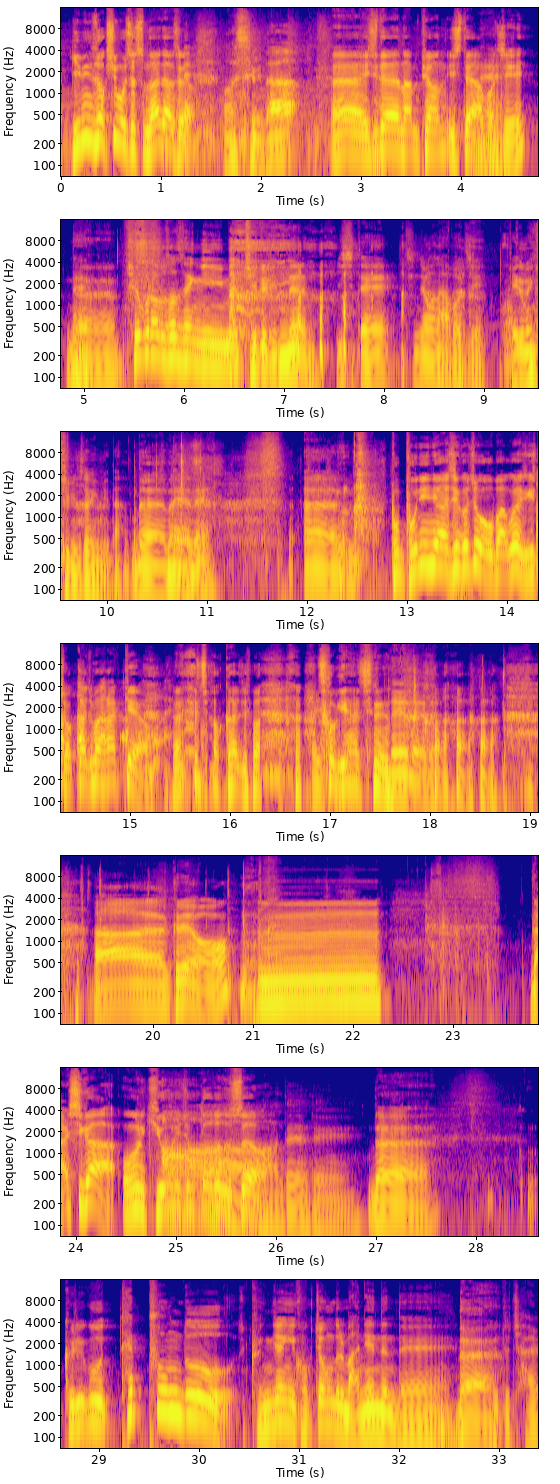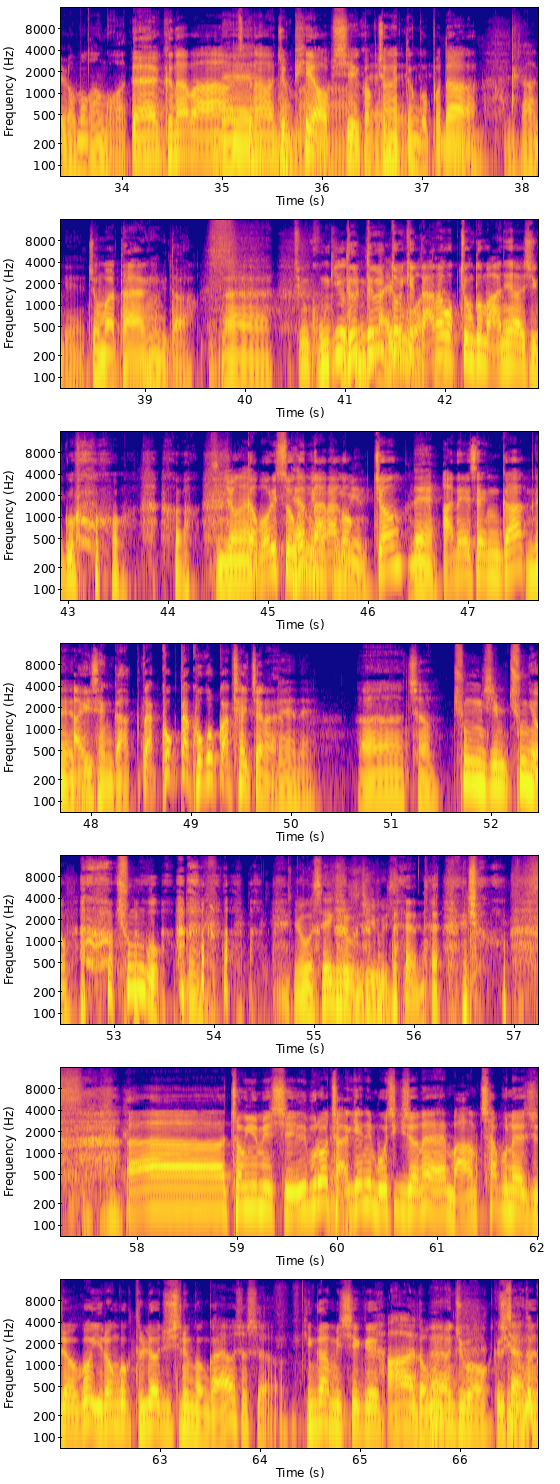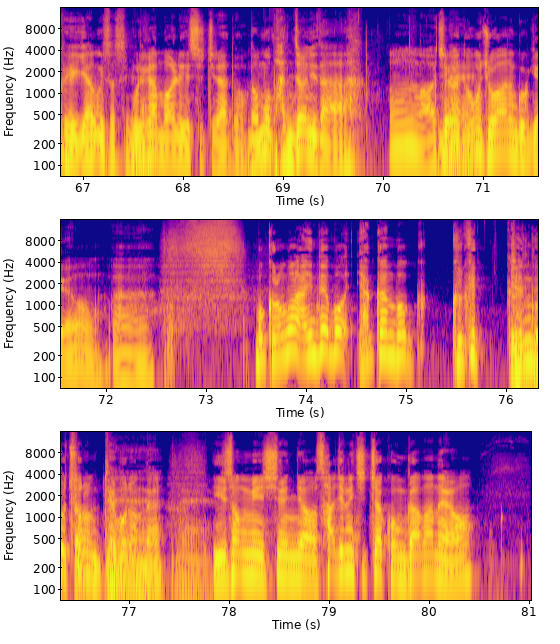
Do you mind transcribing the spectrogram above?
김인석 씨 모셨습니다. 안녕하세요. 네, 반갑습니다. 네, 이 시대 남편, 이 시대 네, 아버지. 네. 네. 최불암 선생님의 뒤를 잇는 이 시대 진정한 아버지 개그맨 김인석입니다. 네, 네, 네. 네. 에, 본인이 하신 거 좀 오바고요. 이게 저까지만 할게요. 저까지만 소개하시는. 네네네. 아, 그래요. 음, 날씨가 오늘 기온이 아, 좀 떨어졌어요. 네네. 네. 그리고 태풍도 굉장히 걱정들 많이 했는데 네. 그래도 잘 넘어간 것 같아요. 네, 그나마 네, 그나마 좀 피해 없이 네, 걱정했던 네, 것보다 감사하게 정말 다행입니다. 네. 지금 공기가 늘또 이렇게 나라 걱정도 많이 하시고 진정한 그러니까 머릿속은 나라 국민. 걱정, 네. 아내 생각, 네 아이 생각 딱 꼭 딱 그걸 꽉 차 있잖아요. 네, 네. 아, 참. 충심, 충효, 충국. 네. 요거 세 개로 움직이고 있어요. 네, 네. 아, 정유미 씨, 일부러 네. 잘게님 모시기 전에 마음 차분해지려고 이런 곡 들려주시는 건가요? 하셨어요. 김강미 씨, 그. 아, 너무. 네, 연주곡. 그렇지 않아도 그 얘기 하고 있었습니다. 우리가 멀리 있을지라도. 너무 반전이다. 음, 아, 제가 네. 너무 좋아하는 곡이에요. 에. 예. 뭐 그런 건 아닌데, 뭐 약간 뭐 그, 그렇게 된 것처럼 돼버렸네. 네, 네. 이성민 씨는요, 사진은 진짜 공감하네요.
